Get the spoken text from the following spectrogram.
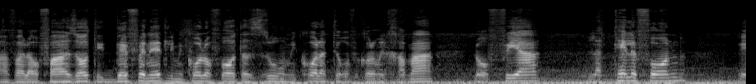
אבל ההופעה הזאת היא דפנטלי מכל הופעות הזום, מכל הטירוף, מכל המלחמה, להופיע לטלפון אה,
